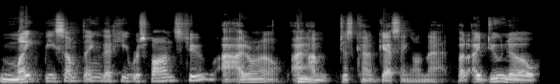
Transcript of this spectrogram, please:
might be something that he responds to. I, I don't know. I, Hmm. I'm just kind of guessing on that, but I do know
